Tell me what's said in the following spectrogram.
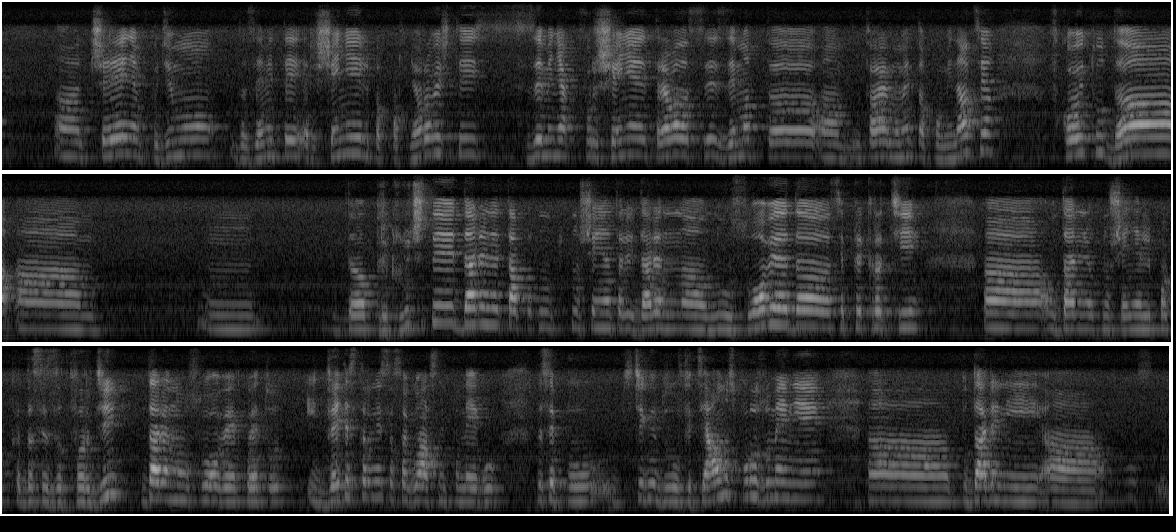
че е необходимо да вземете решение или пък партньора ви ще вземе някакво решение. Трябва да се вземат, това е момент на комбинация, в който да да приключите даден етап от отношенията или даден условие да се прекрати от дадени отношения или пък да се затвърди дадено условие, което и двете страни са съгласни по него да се стигне до официално споразумение, подадени,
